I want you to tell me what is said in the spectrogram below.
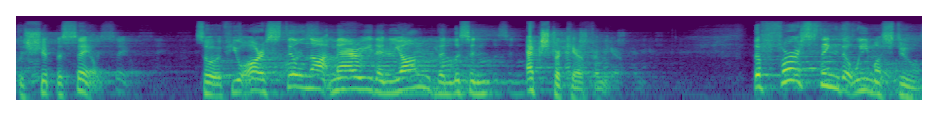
the ship has sailed. So if you are still not married and young, then listen extra carefully. The first thing that we must do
